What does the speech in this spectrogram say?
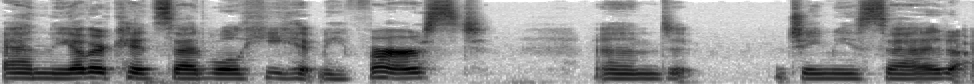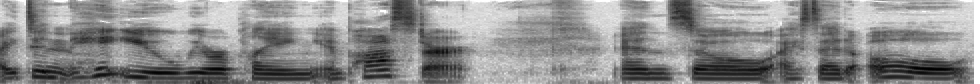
and the other kid said, "Well, he hit me first. and Jamie said, I didn't hit you. We were playing imposter. And so I said, Oh,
